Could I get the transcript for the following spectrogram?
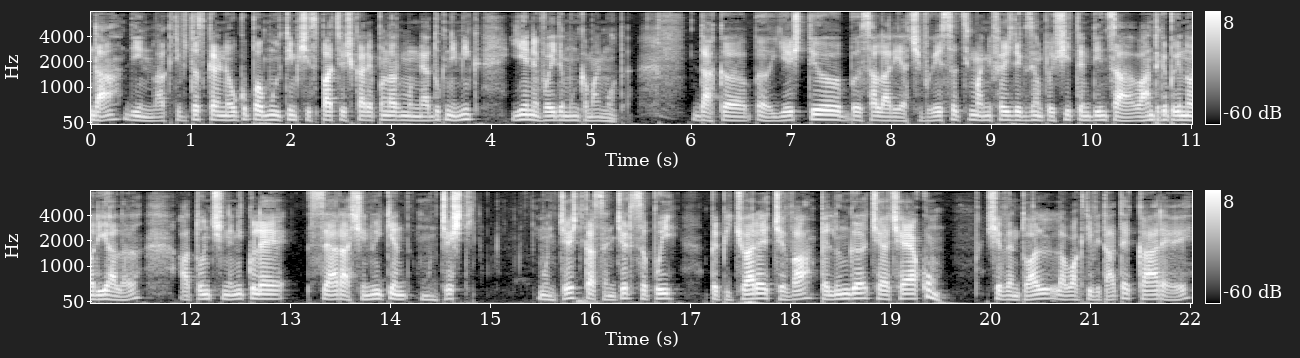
da, din activități care ne ocupă mult timp și spațiu și care până la urmă ne aduc nimic, e nevoie de muncă mai multă. Dacă ești salariat și vrei să-ți manifesti, de exemplu, și tendința antreprenorială, atunci, nenicule, seara și în weekend muncești. Muncești ca să încerci să pui pe picioare ceva pe lângă ceea ce ai acum și eventual la o activitate care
